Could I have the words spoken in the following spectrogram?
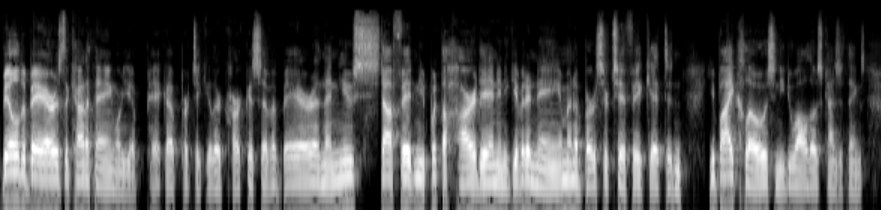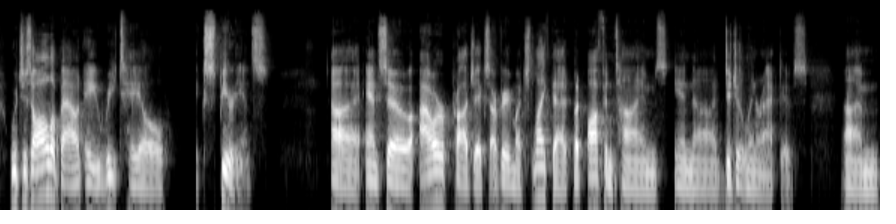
build a bear is the kind of thing where you pick a particular carcass of a bear and then you stuff it and you put the heart in and you give it a name and a birth certificate and you buy clothes and you do all those kinds of things, which is all about a retail experience. Uh, and so our projects are very much like that, but oftentimes in uh, digital interactives. Um,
